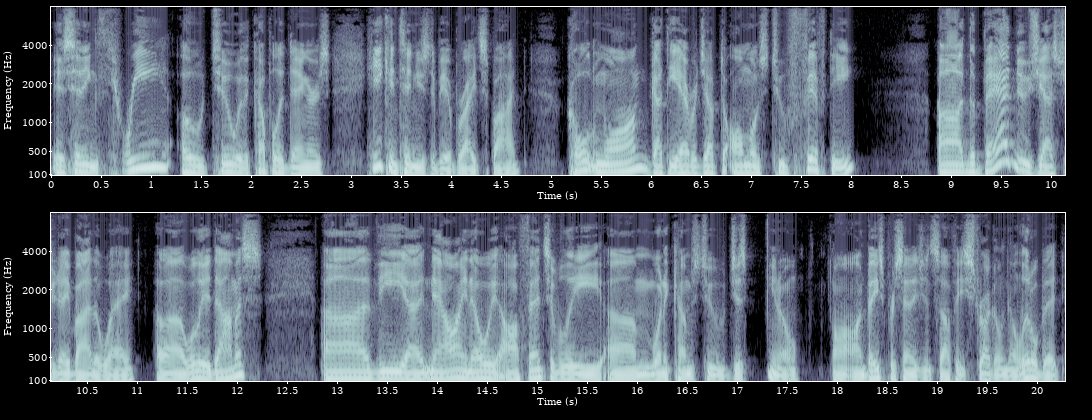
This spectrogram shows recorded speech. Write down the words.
is hitting 302 with a couple of dingers. He continues to be a bright spot. Kolten Wong got the average up to almost 250. Uh, the bad news yesterday, by the way, uh, Willy Adames, uh, the uh, now I know offensively um, when it comes to just you know on base percentage and stuff, he's struggling a little bit.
